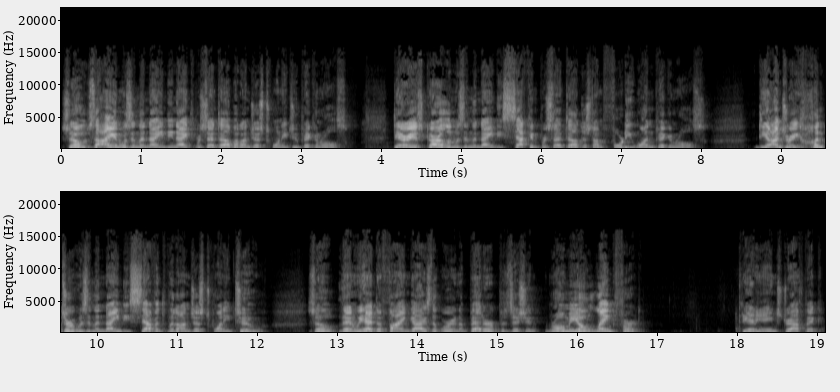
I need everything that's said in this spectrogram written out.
So Zion was in the 99th percentile, but on just 22 pick and rolls. Darius Garland was in the 92nd percentile, just on 41 pick and rolls. DeAndre Hunter was in the 97th, but on just 22. So then we had to find guys that were in a better position. Romeo Langford, Danny Ainge draft pick,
